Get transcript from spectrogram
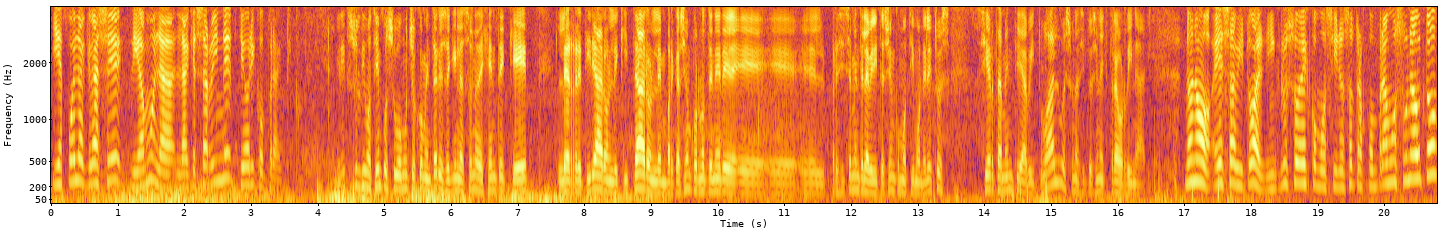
y después la clase, digamos, la, la que se rinde teórico-práctico. En estos últimos tiempos hubo muchos comentarios aquí en la zona de gente que le retiraron, le quitaron la embarcación por no tener eh, eh, precisamente la habilitación como timonel. ¿Esto es ciertamente habitual o es una situación extraordinaria? No, no, es habitual. Incluso es como si nosotros compramos un auto,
